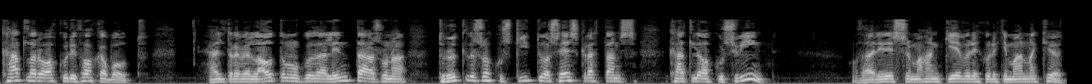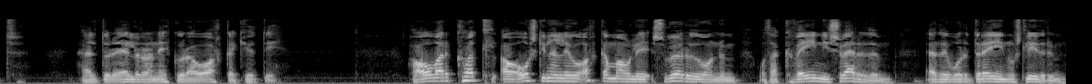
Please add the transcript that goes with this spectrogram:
kallar okkur í þokkabót. Heldur að við látum okkur það að linda að svona trullus okkur skítu að seskrættans kalli okkur svín. Og það er í þessum að hann gefur ykkur ekki manna kjött. Heldur elur hann ykkur á orkakjötti. Hávar köll á óskiljanlegu orkamáli svöruðu honum og það kvein í sverðum er þau voru dregin úr slíðurum.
